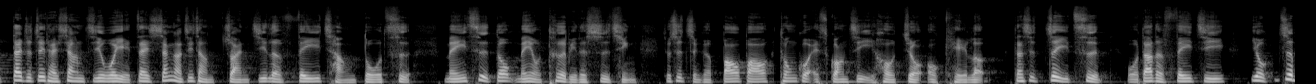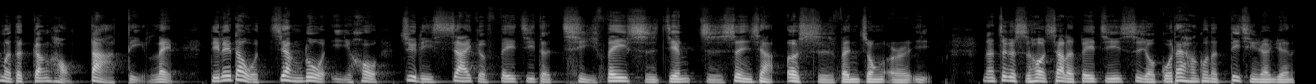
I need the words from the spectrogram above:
带着这台相机，我也在香港机场转机了非常多次，每一次都没有特别的事情，就是整个包包通过 X 光机以后就 OK 了。但是这一次，我搭的飞机又这么的刚好大 delay，delay 到我降落以后，距离下一个飞机的起飞时间只剩下二十分钟而已。那这个时候下了飞机，是由国泰航空的地勤人员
